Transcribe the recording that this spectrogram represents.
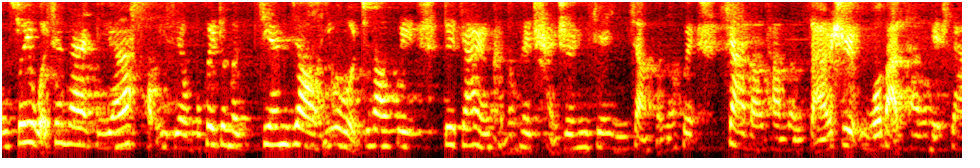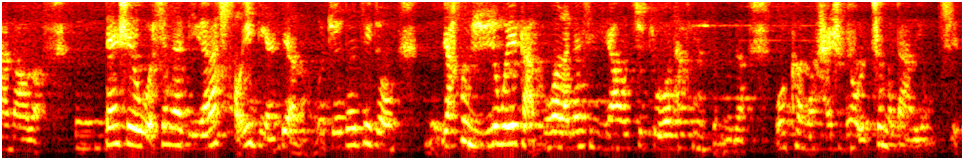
嗯，所以我现在比原来好一些，我不会这么尖叫，因为我知道会对家人可能会产生一些影响，可能会吓到他们，反而是我把他们给吓到了。嗯，但是我现在比原来好一点点了，我觉得这种，然后鱼我也敢摸了，但是你让我去捉它或者怎么的，我可能还是没有这么大的勇气。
